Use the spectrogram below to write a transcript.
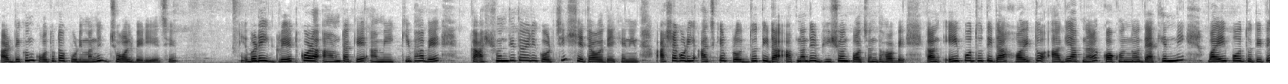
আর দেখুন কতটা পরিমাণে জল বেরিয়েছে। এবার এই গ্রেট করা আমটাকে আমি কীভাবে কাসুন্দি তৈরি করছি সেটাও দেখে নিন। আশা করি আজকের পদ্ধতিটা আপনাদের ভীষণ পছন্দ হবে। কারণ এই পদ্ধতিটা হয়তো আগে আপনারা কখনো দেখেননি বা এই পদ্ধতিতে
